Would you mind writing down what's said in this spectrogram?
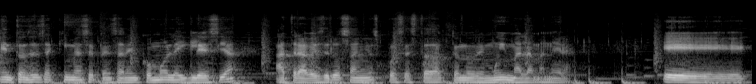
Entonces aquí me hace pensar en cómo la iglesia a través de los años pues ha estado actuando de muy mala manera eh,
